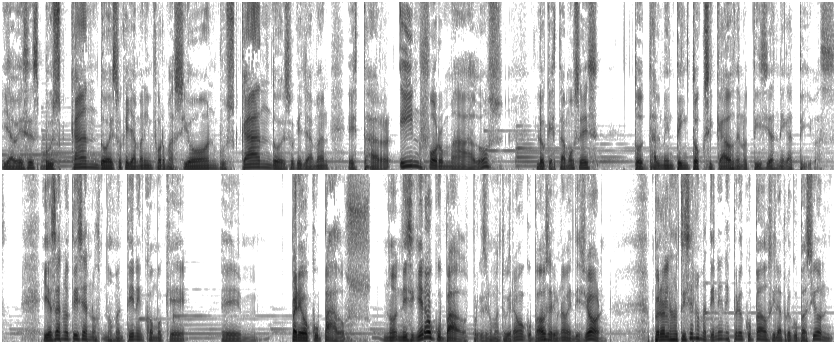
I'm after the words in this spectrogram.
y a veces buscando eso que llaman información, buscando eso que llaman estar informados, lo que estamos es totalmente intoxicados de noticias negativas. Y esas noticias nos, mantienen como que em, preocupados, no, ni siquiera ocupados, porque si nos mantuvieran ocupados sería una bendición. Pero las noticias nos mantienen preocupados y la preocupación,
